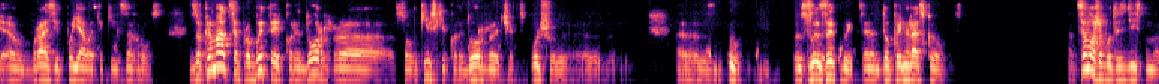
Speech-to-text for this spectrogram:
е, в разі появи таких загроз. Зокрема, це пробити коридор, е, Соловківський коридор е, через Польщу е, е, ну, з, з Литви, це до Калінінградської області. Це може бути здійснено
